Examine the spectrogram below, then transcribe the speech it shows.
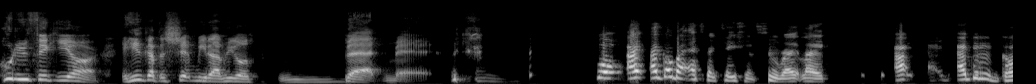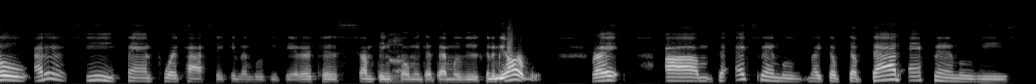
Who do you think you are? And he's got the shit beat out of him. He goes, Batman. Well, I, I go by expectations too, right? Like, I, I I didn't go, I didn't see Fan Fantastic in the movie theater because something Oh. told me that that movie was going to be horrible, right? Um, the X Men movie, like the the bad X Men movies,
